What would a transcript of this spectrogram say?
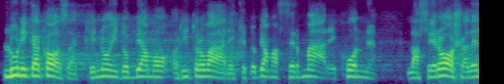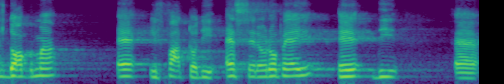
L'unica cosa che noi dobbiamo ritrovare, che dobbiamo affermare con la ferocia del dogma, è il fatto di essere europei e di eh,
